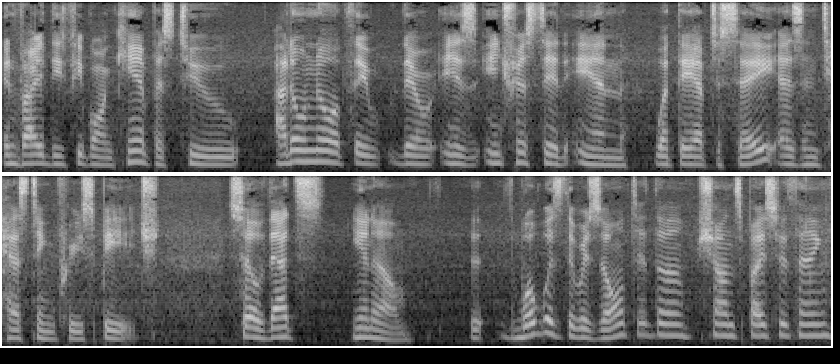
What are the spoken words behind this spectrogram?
invited these people on campus to I don't know if they there is interested in what they have to say as in testing free speech. So that's you know, what was the result of the Sean Spicer thing?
